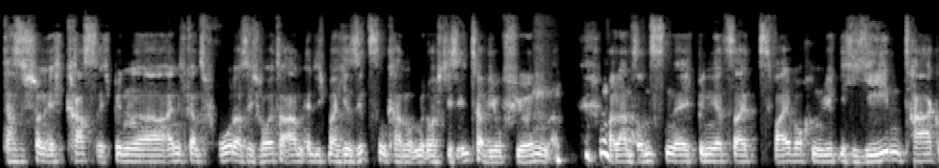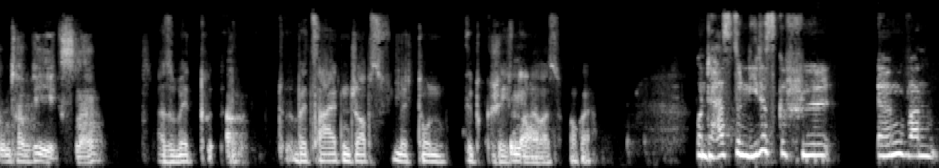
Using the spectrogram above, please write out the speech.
das ist schon echt krass. Ich bin äh, eigentlich ganz froh, dass ich heute Abend endlich mal hier sitzen kann und mit euch dieses Interview führen. weil ansonsten, ich bin jetzt seit zwei Wochen wirklich jeden Tag unterwegs, ne? Also mit ja bezahlten Jobs mit Tongeschichten genau. oder was? Okay. Und hast du nie das Gefühl, irgendwann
